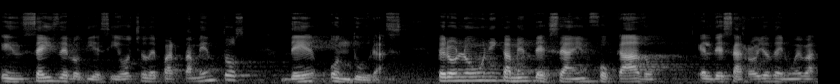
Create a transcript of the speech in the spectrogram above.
en seis de los 18 departamentos de Honduras. Pero no únicamente se ha enfocado el desarrollo de nuevas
